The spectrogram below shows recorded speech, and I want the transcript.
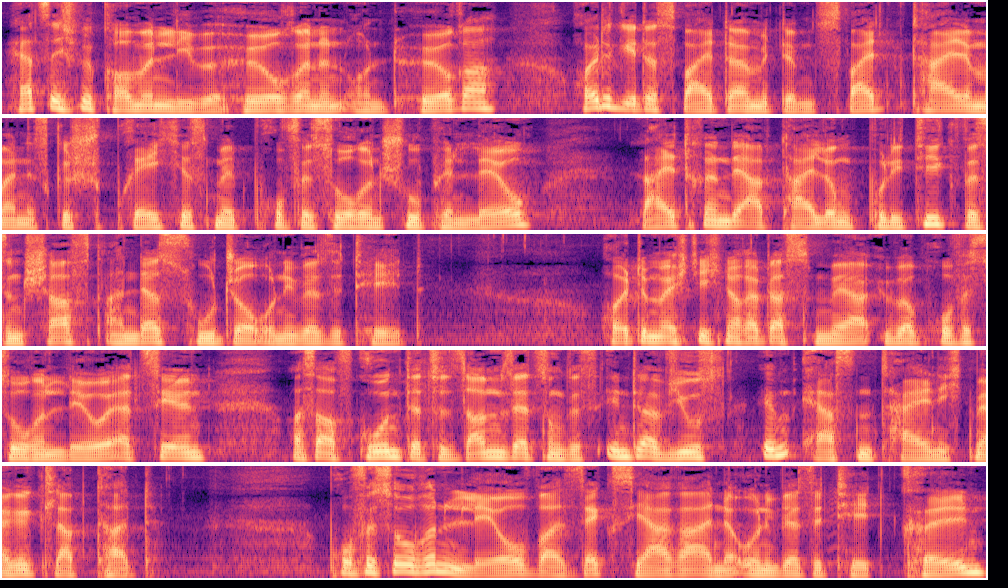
Herzlich willkommen, liebe Hörerinnen und Hörer. Heute geht es weiter mit dem zweiten Teil meines Gespräches mit Professorin Shupin Leo, Leiterin der Abteilung Politikwissenschaft an der Suzhou Universität. Heute möchte ich noch etwas mehr über Professorin Leo erzählen, was aufgrund der Zusammensetzung des Interviews im ersten Teil nicht mehr geklappt hat. Professorin Leo war sechs Jahre an der Universität Köln,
